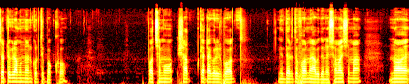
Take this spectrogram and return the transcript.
চট্টগ্রাম উন্নয়ন কর্তৃপক্ষ। পশ্চিম সাত ক্যাটাগরির পদ। নির্ধারিত ফর্মে আবেদনের সময়সীমা নয়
